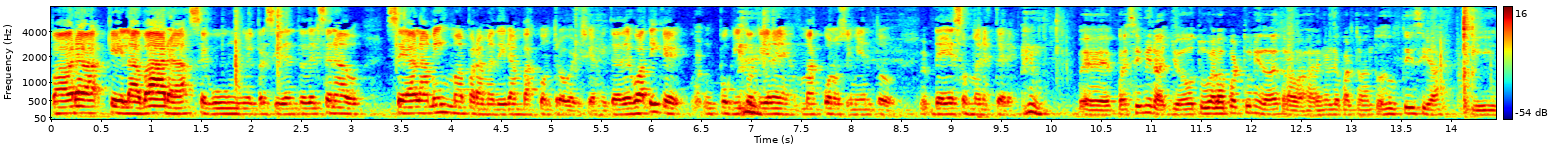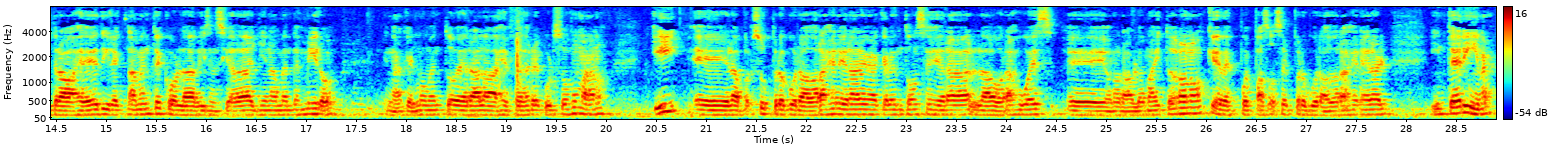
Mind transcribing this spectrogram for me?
para que la vara, según el presidente del Senado, sea la misma para medir ambas controversias. Y te dejo a ti que un poquito tienes más conocimiento de esos menesteres. Eh, pues sí, mira, yo tuve la oportunidad de trabajar en el Departamento de Justicia y trabajé directamente con la licenciada Gina Méndez Miro, en aquel momento era la jefa de recursos humanos, y eh, la subprocuradora general en aquel entonces era la ahora juez eh, honorable Maite Orono, que después pasó a ser procuradora general interina,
